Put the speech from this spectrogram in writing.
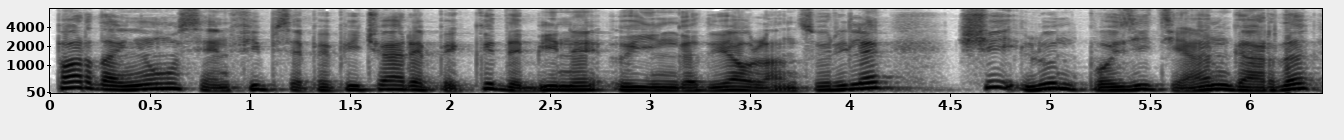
Pardagnon se înfipse pe picioare pe cât de bine îi îngăduiau lanțurile și, luând poziția în gardă,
